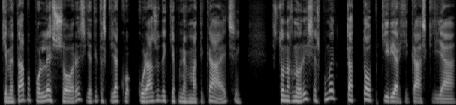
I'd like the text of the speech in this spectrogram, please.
Και μετά από πολλές ώρες, γιατί τα σκυλιά κουράζονται και πνευματικά, έτσι στο να γνωρίσει ας πούμε τα top κυριαρχικά σκυλιά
